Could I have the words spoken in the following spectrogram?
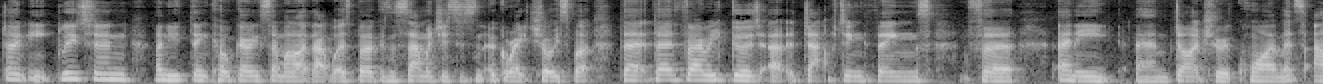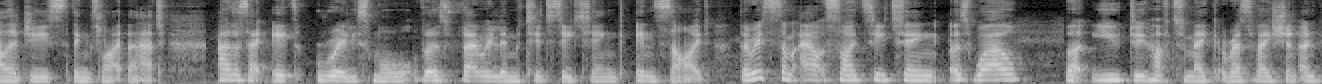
don't eat gluten, and you'd think, oh, going somewhere like that, whereas burgers and sandwiches isn't a great choice, but they're, they're very good at adapting things for any um, dietary requirements, allergies, things like that. As I say, it's really small. There's very limited seating inside. There is some outside seating as well but you do have to make a reservation. And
